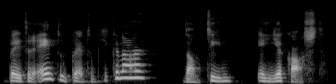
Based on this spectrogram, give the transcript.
Beter één toepet op je knar dan tien in je kast.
